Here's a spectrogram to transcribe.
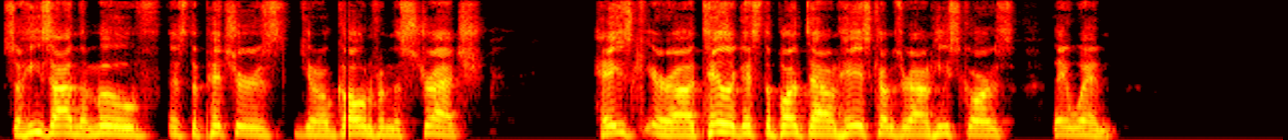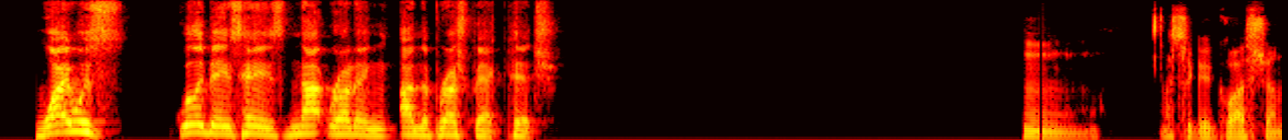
so he's on the move as the pitcher's you know going from the stretch. Hayes or uh, Taylor gets the bunt down. Hayes comes around, he scores, they win. Why was Willie Mays Hayes not running on the brushback pitch? Hmm. That's a good question.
